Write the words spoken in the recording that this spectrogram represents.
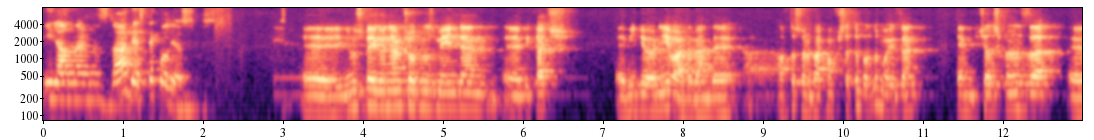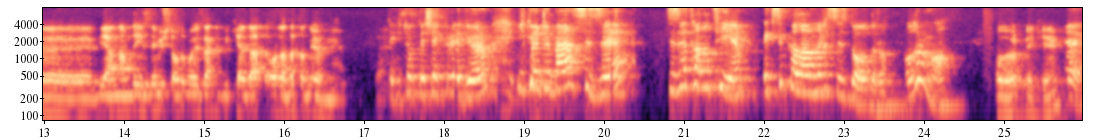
ilanlarınızla destek oluyorsunuz. Ee, Yunus Bey göndermiş olduğunuz mailden e, birkaç e, video örneği vardı. Ben de e, hafta sonu bakma fırsatı buldum. O yüzden hem çalışmanızla e, bir anlamda izlemiş oldum. O yüzden de bir kere daha oradan da tanıyorum yani. Peki çok teşekkür ediyorum. İlk önce ben size size tanıtayım. Eksik kalanları siz doldurun. Olur mu? Olur peki. Evet.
